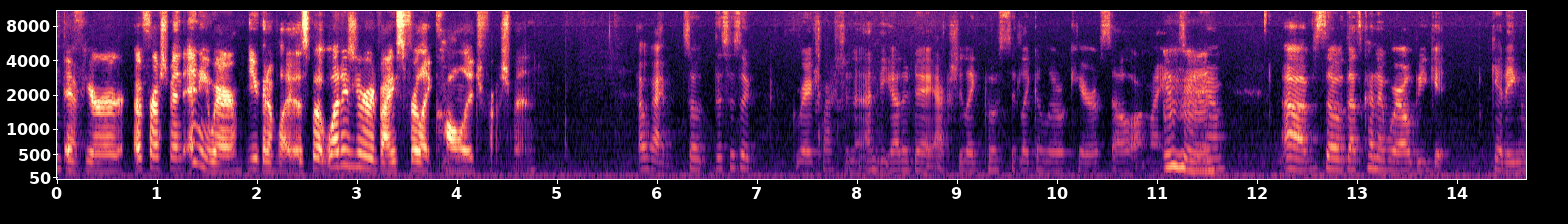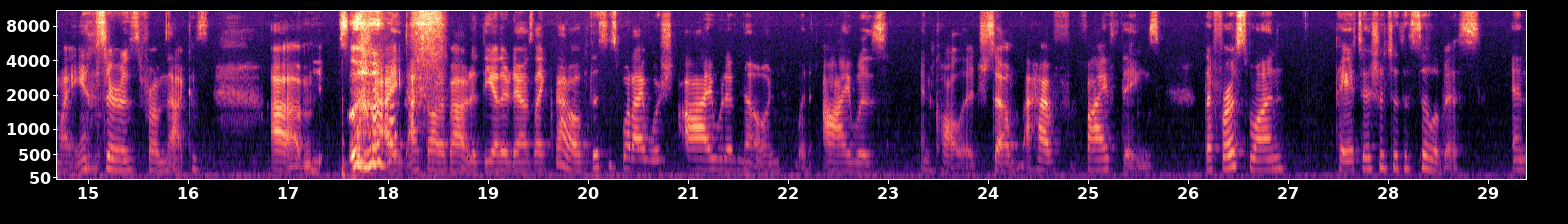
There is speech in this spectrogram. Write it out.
okay. if you're a freshman anywhere, you can apply this. But what is your advice for like college freshmen? Okay, so this is a great question, and the other day I actually like posted like a little carousel on my Mhm. Instagram. Um, so that's kind of where I'll be get, getting my answers from that because, um, yeah, I, I thought about it the other day. I was like, wow, this is what I wish I would have known when I was in college. So I have five things. The first one, pay attention to the syllabus. In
